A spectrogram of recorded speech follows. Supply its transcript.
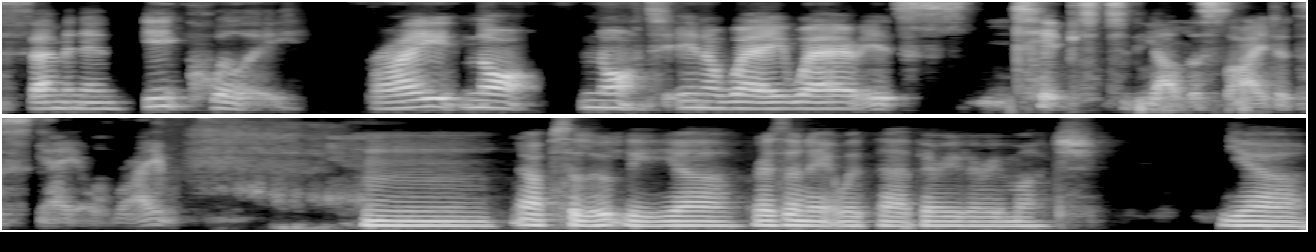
feminine equally, right? Not not in a way where it's tipped to the other side of the scale, right? Mm, absolutely. Yeah. Resonate with that very, very much. Yeah.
